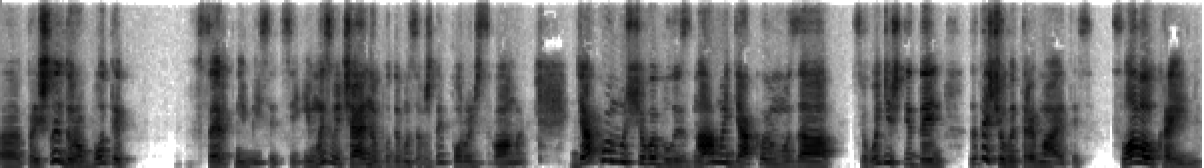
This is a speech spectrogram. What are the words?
е, прийшли до роботи в серпні місяці. І ми, звичайно, будемо завжди поруч з вами. Дякуємо, що ви були з нами. Дякуємо за сьогоднішній день, за те, що ви тримаєтесь. Слава Україні!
